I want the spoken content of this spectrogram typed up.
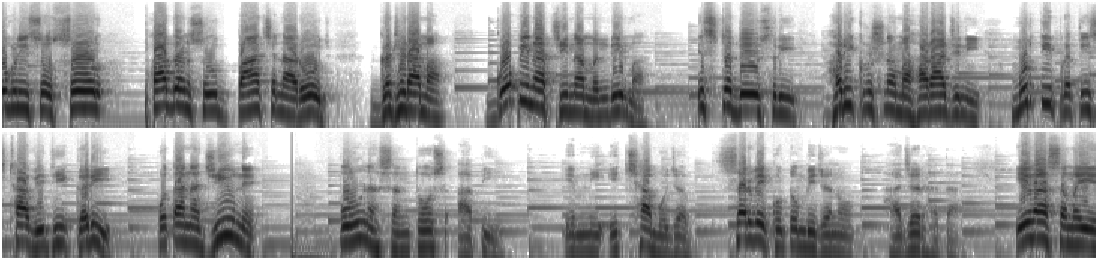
ઓગણીસો સોળ ફાગણ સુદ પાંચના રોજ ગઢડામાં, ગોપીનાથજીના મંદિરમાં ઈષ્ટદેવ શ્રી હરિકૃષ્ણ મહારાજની મૂર્તિ પ્રતિષ્ઠા વિધિ કરી પોતાના જીવને પૂર્ણ સંતોષ આપી. એમની ઈચ્છા મુજબ સર્વે કુટુંબીજનો હાજર હતા. એવા સમયે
